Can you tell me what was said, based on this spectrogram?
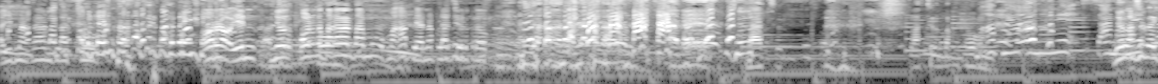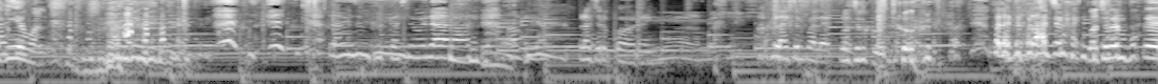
ayo makan pelacur. Ora, yen nyul kon ketekanan tamu, maaf ya anak pelacur tok. Pelacur. Pelacur tepung. maaf ya anaknya seanaknya Nyul langsung kayak gini, Man. Langsung digas. Apa ya? belajar goreng belajar balet Pelacur godok. belajar belajar Pelacur empuk ya.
